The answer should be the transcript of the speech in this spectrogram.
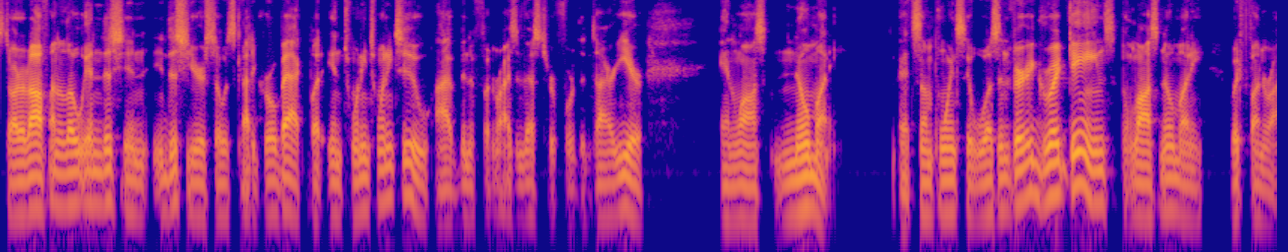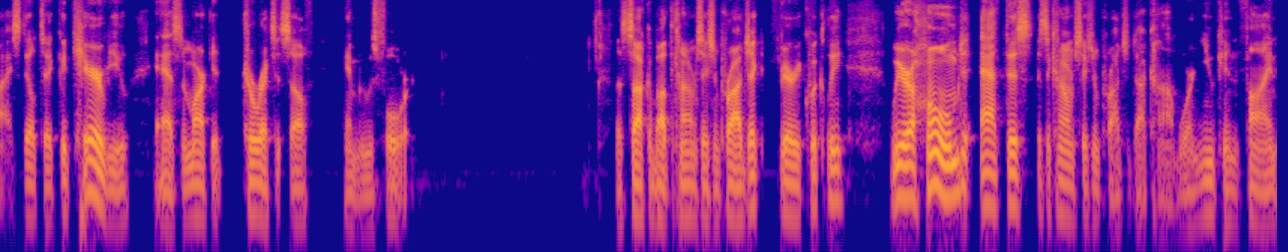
started off on a low end this in this year so it's got to grow back but in 2022 i've been a fundrise investor for the entire year and lost no money. At some points it wasn't very good gains but lost no money with fundrise they'll take good care of you as the market corrects itself and moves forward. Let's talk about the Conversation Project very quickly. We are homed at this is a conversation project.com where you can find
